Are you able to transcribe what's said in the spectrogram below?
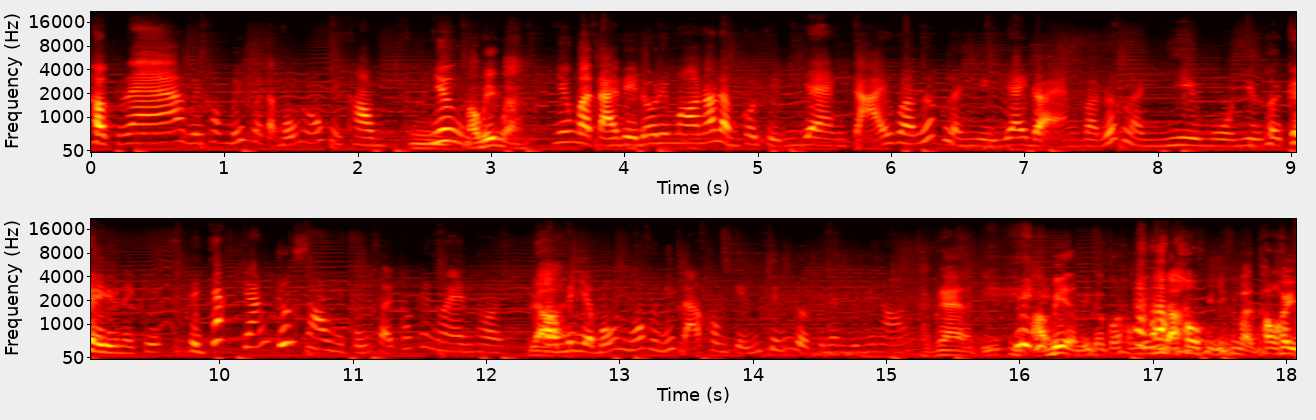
Thật ra vi không biết về tập 41 hay không. Ừ, Nhưng- Bảo biết mà. nhưng mà tại vì Doraemon nó là một câu chuyện dàn trải qua rất là nhiều giai đoạn và rất là nhiều mùa nhiều thời kỳ này kia thì chắc chắn trước sau gì cũng phải có cái Noel thôi. Rồi. còn bây giờ 41 vi biết bảo không kiểm chứng được cho nên vi mới nói. Thật ra là chỉ họ biết là biết đâu có không đúng đâu nhưng mà thôi.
